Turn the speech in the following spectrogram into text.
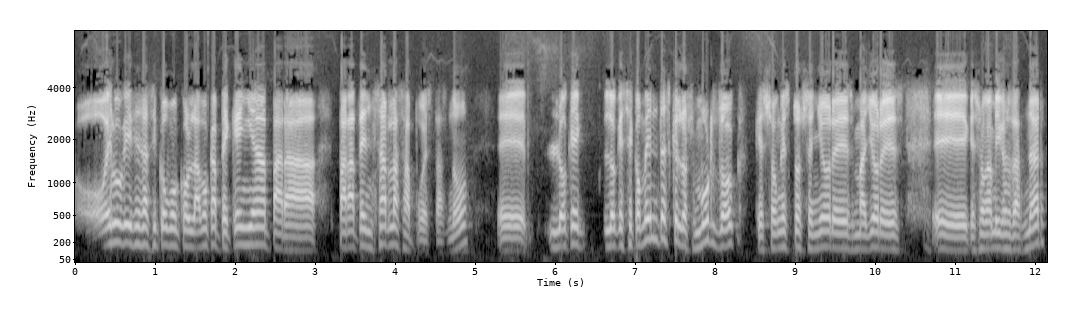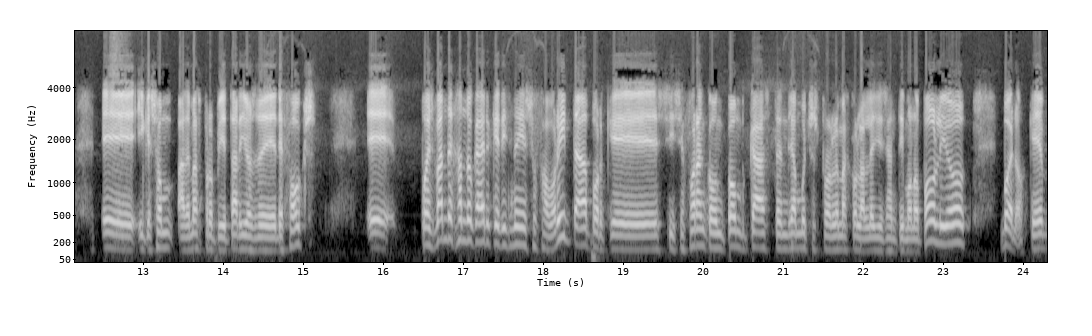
o es algo que dices así como con la boca pequeña para, para tensar las apuestas, ¿no? Eh, lo que lo que se comenta es que los Murdoch, que son estos señores mayores eh, que son amigos de Aznar eh, y que son además propietarios de, Fox, eh, pues van dejando caer que Disney es su favorita, porque si se fueran con Comcast tendrían muchos problemas con las leyes antimonopolio. Bueno, que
